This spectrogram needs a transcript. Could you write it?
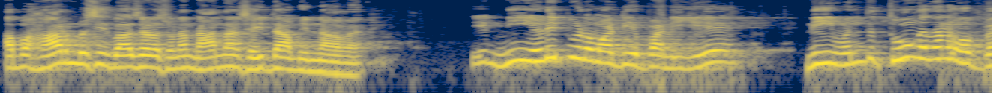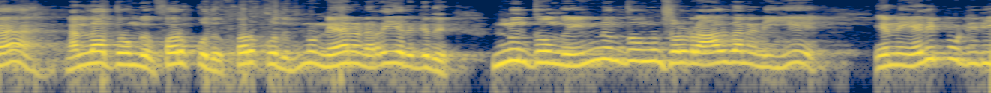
அப்போ ஹாரூன் ரஷீத் பாஷாட சொன்னால் நான் தான் செய்தான் அப்படின்னா அவன். நீ எழுப்பி விட மாட்டியப்பா நீ. நீ வந்து தூங்க தானே வைப்ப? நல்லா தூங்கு. பொறுக்குது பொறுக்குது இன்னும் நேரம் நிறைய இருக்குது. இன்னும் தூங்கு இன்னும் தூங்குன்னு சொல்கிற ஆள் தானே நீ. என்னை எழுப்பி விட்டுடி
